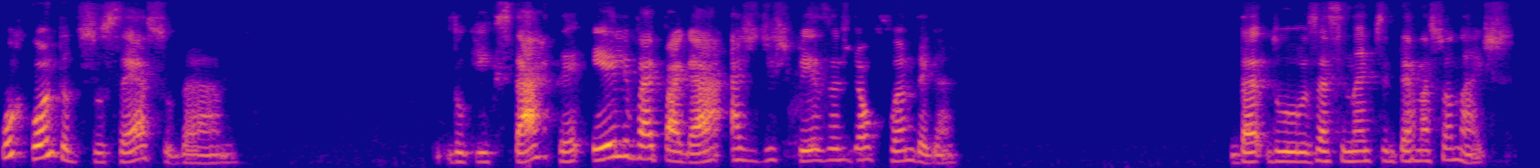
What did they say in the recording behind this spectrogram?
por conta do sucesso da, do Kickstarter, ele vai pagar as despesas de alfândega da, dos assinantes internacionais.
